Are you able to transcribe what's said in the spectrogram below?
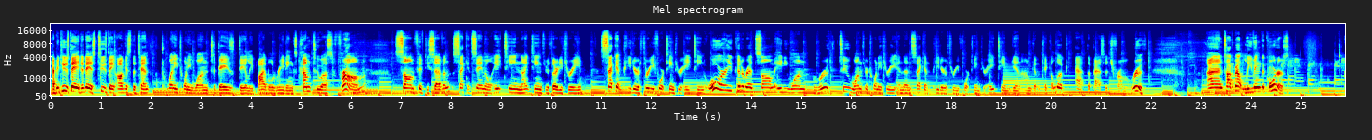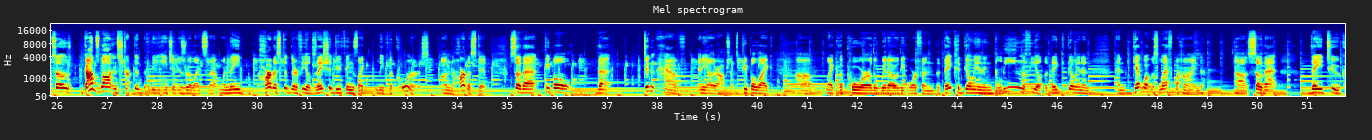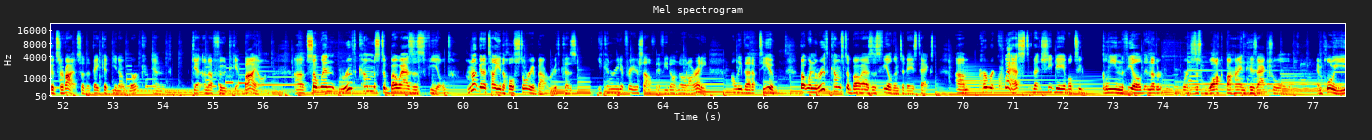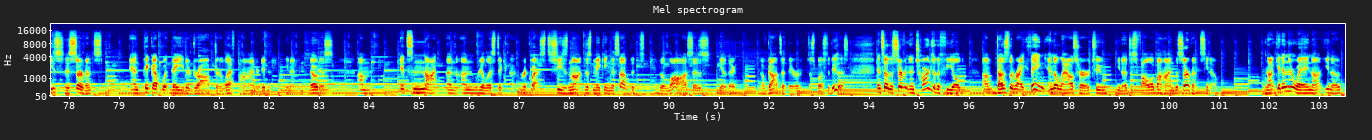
Happy Tuesday. Today is Tuesday, August the 10th, 2021. Today's daily Bible readings come to us from Psalm 57, 2 Samuel 18, 19 through 33, 2 Peter 3, 14 through 18, or you could have read Psalm 81, Ruth 2, 1 through 23, and then 2 Peter 3, 14 through 18. Again, I'm going to take a look at the passage from Ruth and talk about leaving the corners. So, God's law instructed the ancient Israelites that when they harvested their fields, they should do things like leave the corners unharvested so that people that didn't have any other options, people like um, like the poor, the widow, the orphan, that they could go in and glean the field, that they could go in and and get what was left behind, uh, so that they too could survive, so that they could you know work and get enough food to get by on. Uh, so when Ruth comes to Boaz's field, I'm not going to tell you the whole story about Ruth because you can read it for yourself if you don't know it already. I'll leave that up to you. But when Ruth comes to Boaz's field in today's text, um, her request that she be able to glean the field, in other words, just walk behind his actual employees, his servants, and pick up what they either dropped or left behind or didn't, you know, didn't notice. Um, it's not an unrealistic uh, request. She's not just making this up. It's the law says, you know, they're of God said they were supposed to do this. And so the servant in charge of the field um, does the right thing and allows her to, you know, just follow behind the servants, you know, not get in their way, not, you know,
